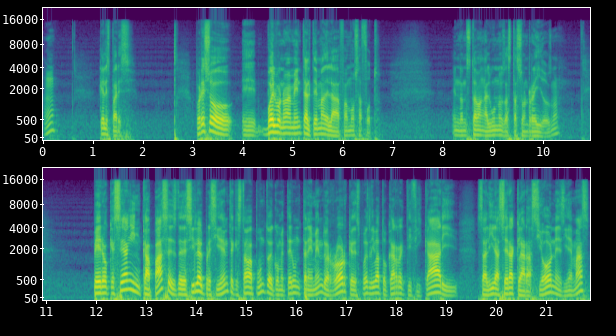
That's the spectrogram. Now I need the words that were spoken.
¿Mm? ¿Qué les parece? Por eso eh, vuelvo nuevamente al tema de la famosa foto, en donde estaban algunos hasta sonreídos, ¿no? Pero que sean incapaces de decirle al presidente que estaba a punto de cometer un tremendo error, que después le iba a tocar rectificar y salir a hacer aclaraciones y demás.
